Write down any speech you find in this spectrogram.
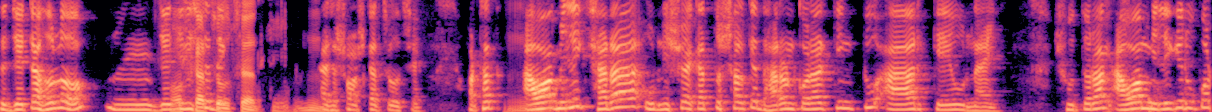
তো যেটা হলো যে জিনিসটা চলছে আর কি আচ্ছা সংস্কার চলছে। অর্থাৎ আওয়ামী লীগ ছাড়া উনিশশো একাত্তর সালকে ধারণ করার কিন্তু আর কেউ নাই। সুতরাং আচ্ছা। আওয়ামী লীগের উপর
